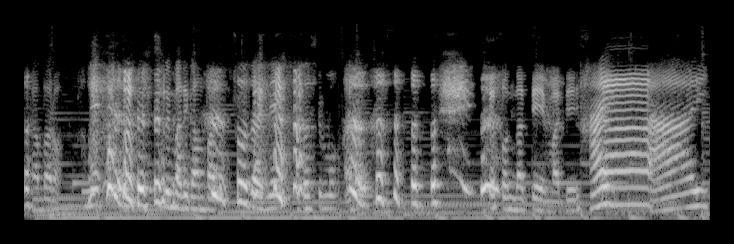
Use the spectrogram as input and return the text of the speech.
頑張ろう。ね。それまで頑張る。そうだね、私も。じゃあそんなテーマでした。はい。はーい。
